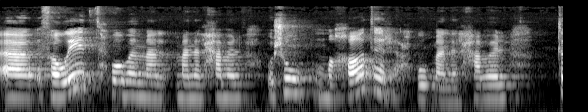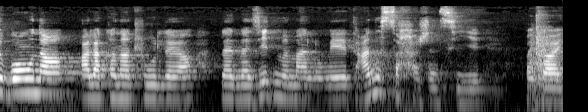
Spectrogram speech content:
آه، فوائد حبوب منع الحمل وشو مخاطر حبوب منع الحمل تابعونا على قناة لولا لمزيد من المعلومات عن الصحة الجنسية. باي باي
